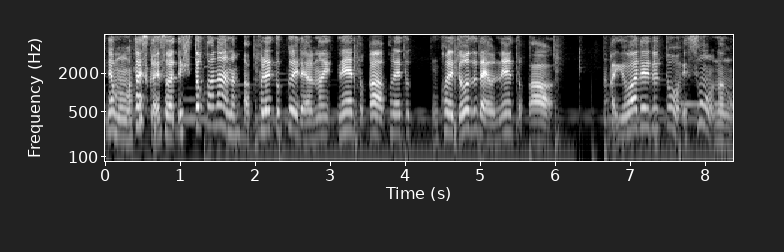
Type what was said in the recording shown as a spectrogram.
でもまあ確かにそうやって人からなんかこれ得意だよねとかこれとこれ上手だよねとかなんか言われるとえそうなの？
